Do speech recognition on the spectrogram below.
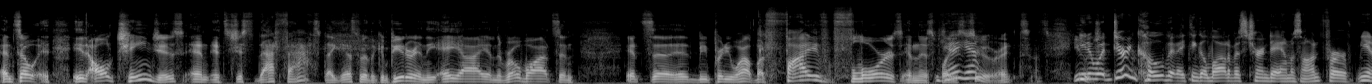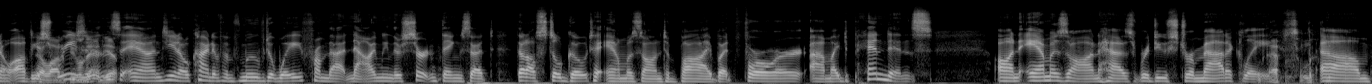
And so it, it all changes, and it's just that fast, I guess, with the computer and the AI and the robots, and it's uh, it'd be pretty wild. But five floors in this place yeah. too, right? So You know what? During COVID, I think a lot of us turned to Amazon for you know obvious Yeah, a lot of people reasons, did, and you know kind of have moved away from that now. I mean, there's certain things that that I'll still go to Amazon to buy, but for uh, my dependence on Amazon has reduced dramatically. Absolutely. Um,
